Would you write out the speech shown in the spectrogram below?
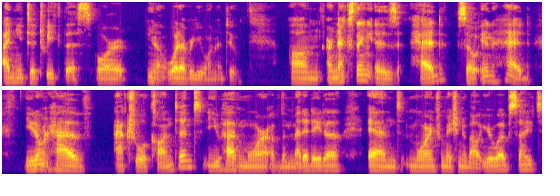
i need to tweak this or you know whatever you want to do. Um, our next thing is head. So in head you don't have actual content. You have more of the metadata and more information about your website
